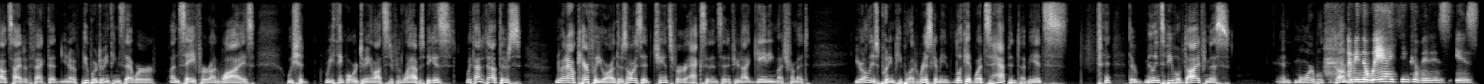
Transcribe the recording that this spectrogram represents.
outside of the fact that you know if people are doing things that were unsafe or unwise, we should rethink what we're doing in lots of different labs because without a doubt, there's no matter how careful you are, there's always a chance for accidents, and if you're not gaining much from it, you're only just putting people at risk. I mean, look at what's happened. I mean, it's there are millions of people have died from this. and more will come. I mean, the way I think of it is is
